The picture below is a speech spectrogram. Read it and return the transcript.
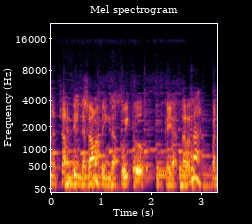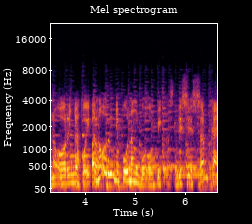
not something, that, something that we cook. Kaya tara na, panoorin niyo po ito. Panoorin niyo po ng buo because this is some kind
